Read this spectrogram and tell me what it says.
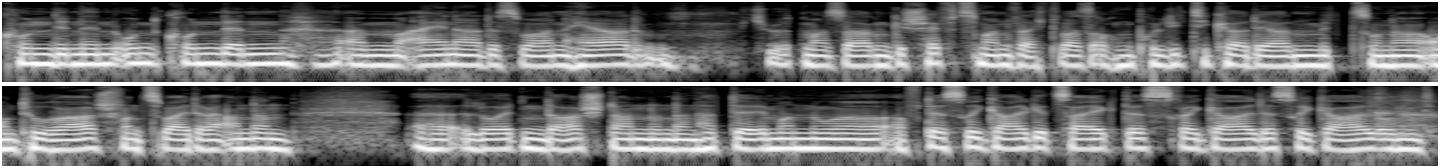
Kundinnen und Kunden. Ähm, einer, das war ein Herr, ich würde mal sagen, Geschäftsmann, vielleicht war es auch ein Politiker, der mit so einer Entourage von zwei, drei anderen äh, Leuten da stand und dann hat der immer nur auf das Regal gezeigt, das Regal, das Regal und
